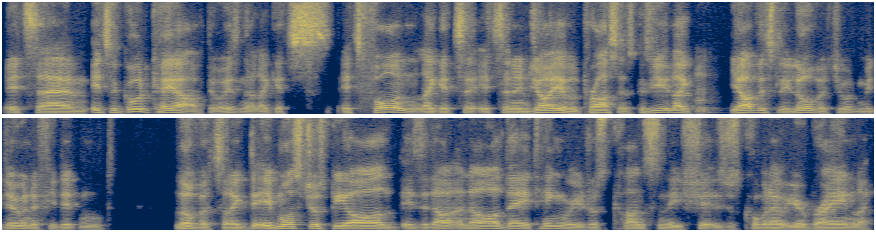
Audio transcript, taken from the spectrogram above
it's um it's a good chaotic though, isn't it? Like it's it's fun. Like it's a, it's an enjoyable process because you like hmm. you obviously love it. You wouldn't be doing it if you didn't love it. So like it must just be all. Is it an all day thing where you're just constantly shit is just coming out of your brain like?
